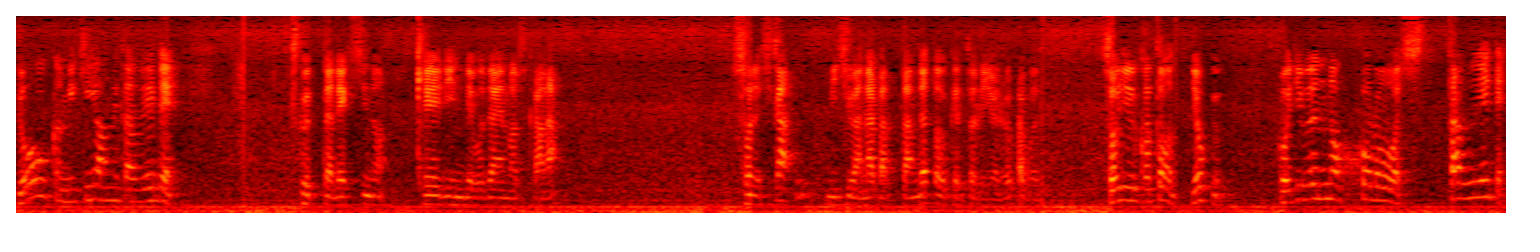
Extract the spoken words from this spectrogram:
をよく見極めた上で作った歴史の競輪でございますからそれしか道はなかったんだと受け取るよりかそういうことをよくご自分の心を知った上で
